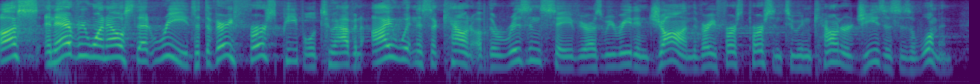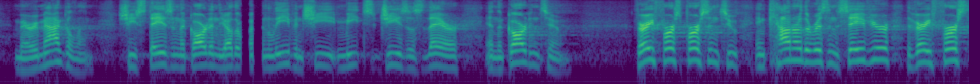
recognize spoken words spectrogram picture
us and everyone else that reads that the very first people to have an eyewitness account of the risen Savior, as we read in John, the very first person to encounter Jesus is a woman, Mary Magdalene. She stays in the garden, the other women leave, and she meets Jesus there in the garden tomb. Very first person to encounter the risen Savior, the very first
